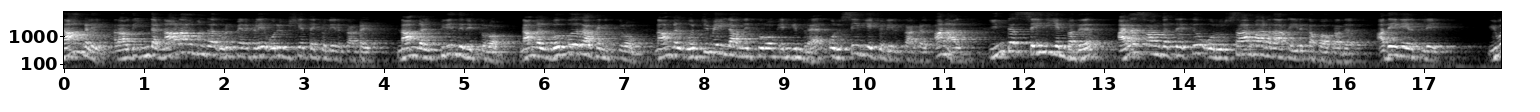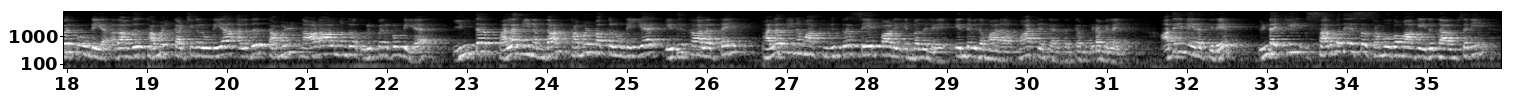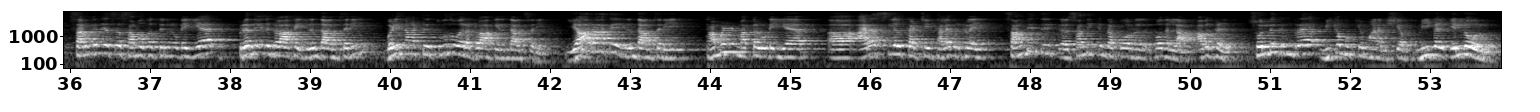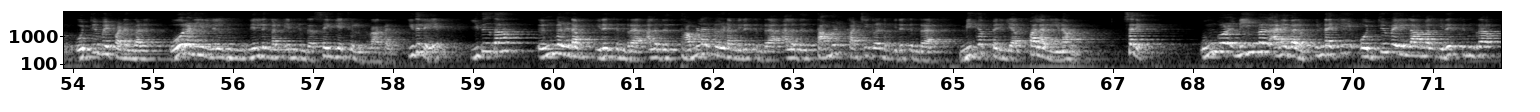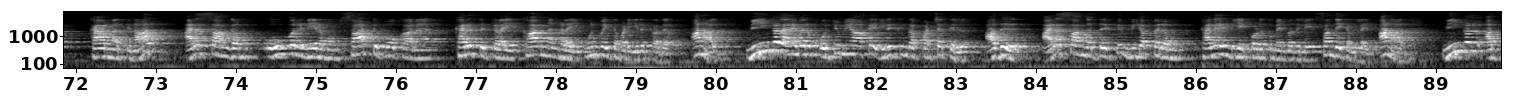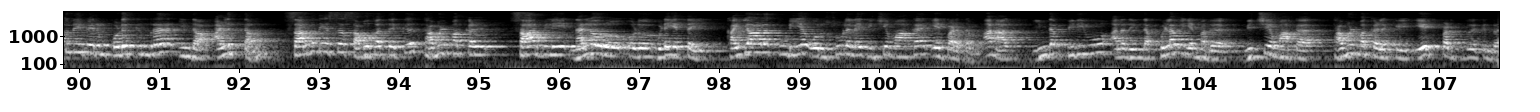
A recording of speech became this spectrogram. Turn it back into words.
நாங்களே அதாவது இந்த நாடாளுமன்ற உறுப்பினர்களே ஒரு விஷயத்தை சொல்லியிருக்கிறார்கள். நாங்கள் பிரிந்து நிற்கிறோம். நாங்கள் வெவ்வேறாக நிற்கிறோம். நாங்கள் ஒற்றுமை இல்லாமல் நிற்கிறோம் என்கின்ற ஒரு செய்தியை சொல்லியிருக்கிறார்கள். ஆனால் இந்த செய்தி என்பது அரசாங்கத்துக்கு ஒரு சார்பானதாக இருக்க போகிறது. அதே நேரத்திலே இவர்களுடைய அதாவது தமிழ் கட்சிகளுடைய அல்லது தமிழ் நாடாளுமன்ற உறுப்பினர்களுடைய இந்த பலவீனம்தான் தமிழ் மக்களுடைய எதிர்காலத்தை பலவீனமாக்குகின்ற செயற்பாடு என்பதிலே எந்த விதமான மாற்று கருத்துக்கும் இடமில்லை. அதே நேரத்திலே இன்றைக்கு சர்வதேச சமூகமாக இருந்தாலும் சரி சர்வதேச சமூகத்தினுடைய பிரதிநிதிகளாக இருந்தாலும் சரி வெளிநாட்டு தூதுவர்களாக இருந்தாலும் சரி யாராக இருந்தாலும் சரி தமிழ் மக்களுடைய அரசியல் கட்சி தலைவர்களை சந்தித்து சந்திக்கின்ற போது- போதெல்லாம் அவர்கள் சொல்லுகின்ற மிக முக்கியமான விஷயம் நீங்கள் எல்லோரும் ஒற்றுமைப்படுங்கள் ஓரணியில் நில்கு- நில்லுங்கள் என்கின்ற செய்தியை சொல்கிறார்கள். இதிலே இதுதான் எங்களிடம் இருக்கின்ற அல்லது தமிழர்களிடம் இருக்கின்ற அல்லது தமிழ் கட்சிகளிடம் இருக்கின்ற மிகப்பெரிய பலவீனம். சரி உங்கள் நீங்கள் அனைவரும் இன்றைக்கு ஒற்றுமை இல்லாமல் இருக்கின்ற காரணத்தினால் அரசாங்கம் ஒவ்வொரு நேரமும் சாட்டு போக்கான கருத்துக்களை காரணங்களை முன்வைத்தபடி இருக்கிறது. ஆனால் நீங்கள் அனைவரும் ஒற்றுமையாக இருக்கின்ற பட்சத்தில் அது அரசாங்கத்திற்கு மிக பெரும் தலையீடியை கொடுக்கும் என்பதிலே சந்தேகமில்லை. ஆனால் நீங்கள் அத்துணை பேரும் கொடுக்கின்ற இந்த அழுத்தம் சர்வதேச சமூகத்துக்கு தமிழ் மக்கள் சார்பிலே நல்ல ஒரு ஒரு விடயத்தை கையாளக்கூடிய ஒரு சூழலை நிச்சயமாக ஏற்படுத்தும். ஆனால் இந்த பிரிவு அல்லது இந்த பிளவு என்பது நிச்சயமாக தமிழ் மக்களுக்கு ஏற்படுத்திருக்கின்ற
